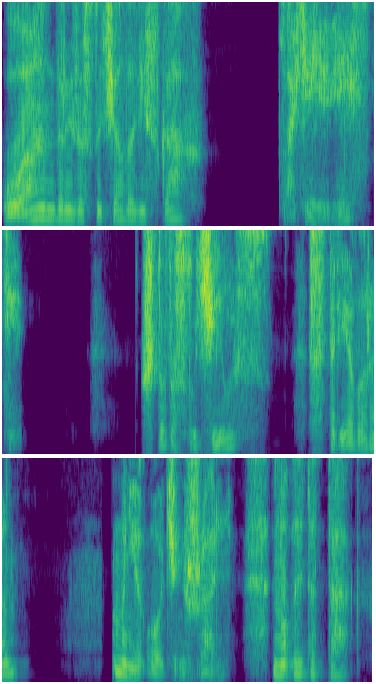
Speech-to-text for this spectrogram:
У Андры застучало в висках. «Плохие вести? Что-то случилось? С Тревором? Мне очень жаль, но это так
